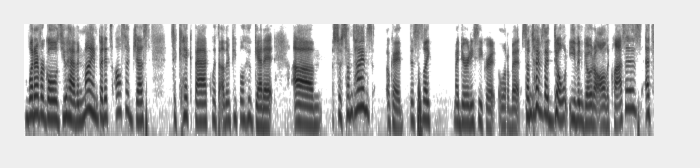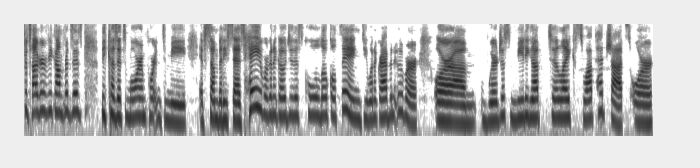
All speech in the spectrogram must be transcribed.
whatever goals you have in mind but it's also just to kick back with other people who get it. Um, so sometimes okay this is like my dirty secret a little bit. Sometimes I don't even go to all the classes at photography conferences because it's more important to me if somebody says, Hey, we're going to go do this cool local thing. Do you want to grab an Uber? Or, um, we're just meeting up to like swap headshots or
